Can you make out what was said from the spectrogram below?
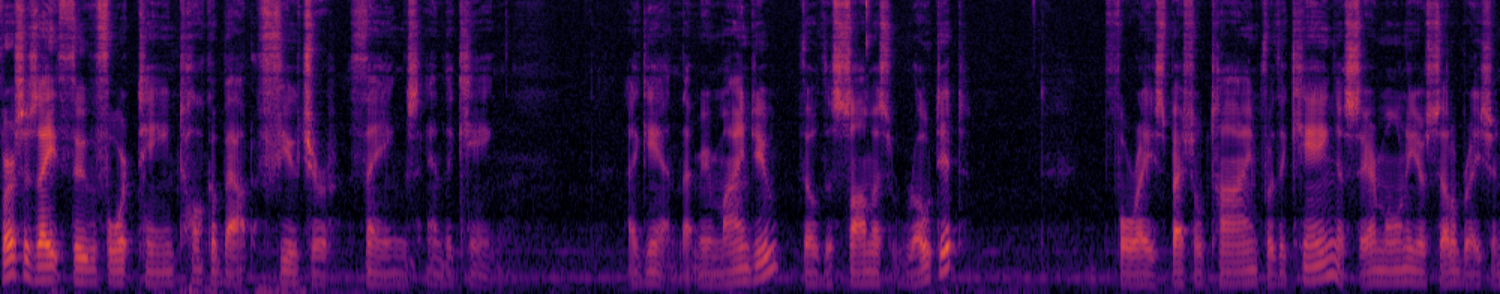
Verses 8 through 14 talk about future things and the king. Again, let me remind you, though the psalmist wrote it, for a special time for the king, a ceremony or celebration.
